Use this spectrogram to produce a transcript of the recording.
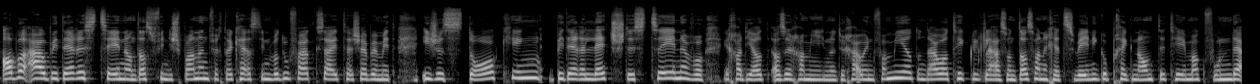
aber auch bei dieser Szene, und das finde ich spannend, vielleicht auch Kerstin, was du vorhin gesagt hast, eben mit, ist es Stalking bei dieser letzten Szene, wo ich habe, die, also ich habe mich natürlich auch informiert und auch Artikel gelesen und das habe ich jetzt weniger prägnante Thema gefunden,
